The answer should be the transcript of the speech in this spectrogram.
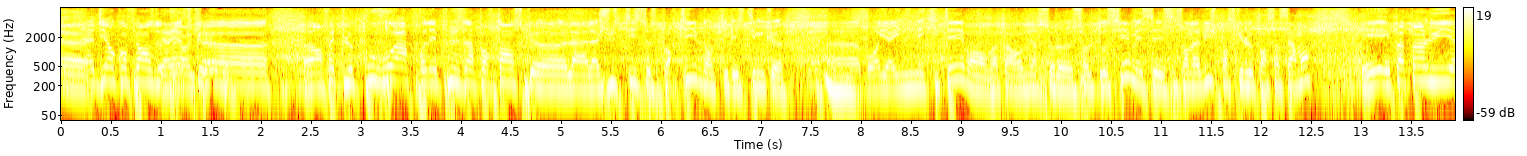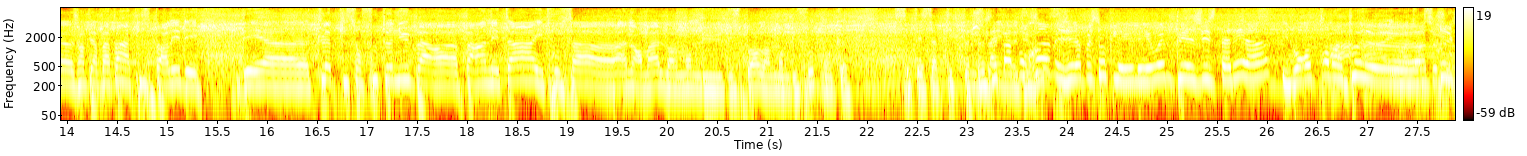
euh, a dit en conférence de presse que en fait le pouvoir prenait plus d'importance que la, la justice sportive donc il estime que euh, bon il y a une inéquité bon on va pas revenir sur le sur le dossier mais c'est son avis je pense qu'il le pense sincèrement et, et Papin lui Jean-Pierre Papin a plus parlé des des euh, clubs qui sont soutenus par euh, par un État il trouve ça euh, anormal dans le monde du, du sport dans le monde du foot donc euh, c'était sa petite Je punchline sais pas pourquoi, jour. mais j'ai l'impression que les, les OM PSG cette année, là, ils vont reprendre un peu ah, vont de, être un truc,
